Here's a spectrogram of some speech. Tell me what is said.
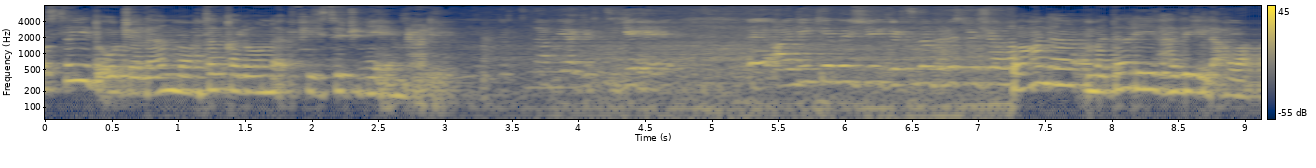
والسيد أوجلان معتقل في سجن إمرالي. وعلى مدار هذه الأعوام.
